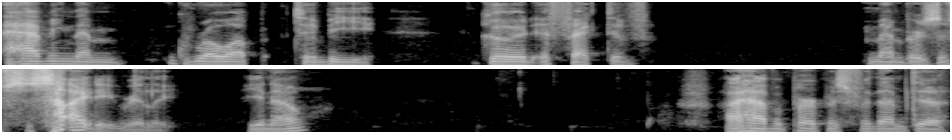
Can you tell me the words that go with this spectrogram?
having them grow up to be good, effective members of society, really. You know? I have a purpose for them to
